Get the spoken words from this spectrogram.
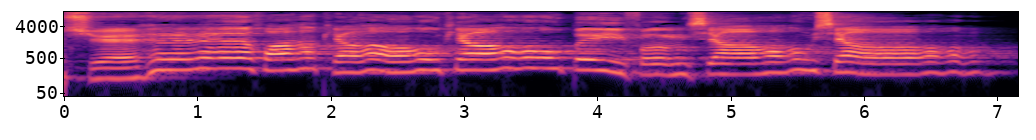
雪花飘飘，北风萧萧。”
